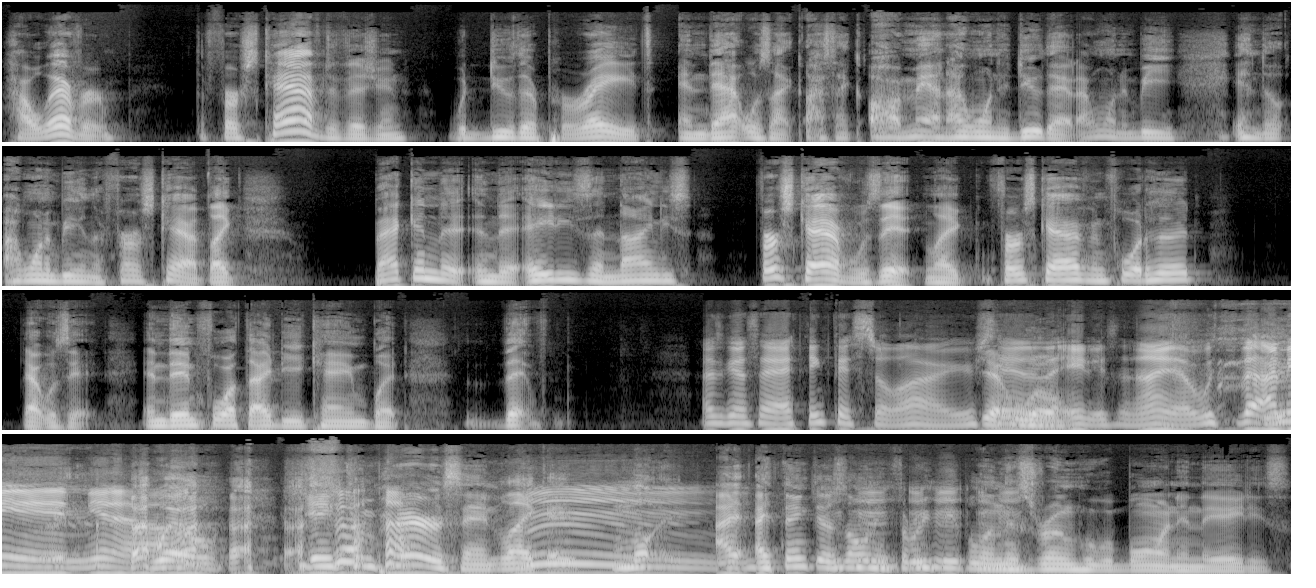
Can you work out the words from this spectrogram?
However, the First Cav Division would do their parades, and that was like I was like, oh man, I want to do that. I want to be in the I want to be in the First Cav. Like back in the in the 80s and 90s, First Cav was it. Like First Cav in Fort Hood, that was it. And then Fourth ID came, but that I was gonna say, I think they still are. You're Yeah, saying well- in the '80s and '90s. I mean, you know. well, in comparison, like Mm. I, I think there's only Mm-hmm, 3 people in this room who were born in the 80s.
